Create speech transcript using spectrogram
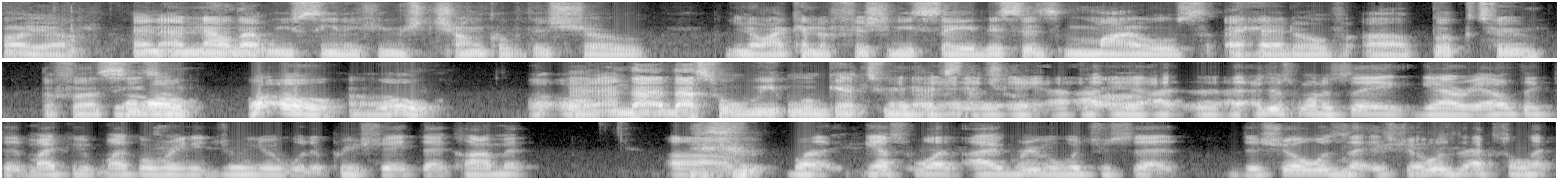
Oh yeah, and and now that we've seen a huge chunk of this show, you know, I can officially say this is miles ahead of uh, book two, the first season, oh. Uh oh. Um, Whoa. Uh oh. and, that that's what we will get to next. hey, hey, hey, I, I, I, I just want to say, Gary, I don't think that Michael Michael Rainey Jr. would appreciate that comment. Um, but guess what? I agree with what you said. The show was the show was excellent.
